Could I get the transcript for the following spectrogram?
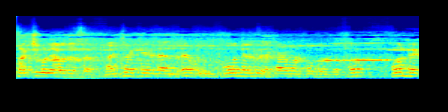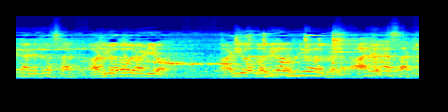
ಸಾಕ್ಷಿಗಳು ಯಾವ್ದು ಸರ್? ಲಂಚ ಕೇಳಿದೆ ಅಂದ್ರೆ ಒಂದು ಫೋನಲ್ಲಿ ರೆಕಾರ್ಡ್ ಮಾಡ್ಕೊಂಡು ಬರ್ಬೇಕು ಫೋನ್ ರೆಕಾರ್ಡ್ ಇದ್ರೆ ಸಾಕು. Audio video audio video video ಆಡಿಯೋನೇ ಸಾಕು.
